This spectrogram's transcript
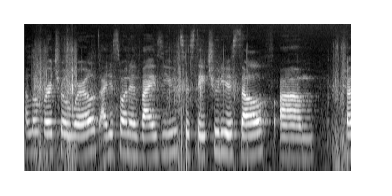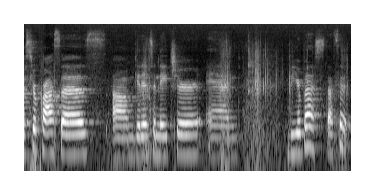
Hello, virtual world. I just want to advise you to stay true to yourself, um, trust your process, um, get into nature, and be your best. That's it.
